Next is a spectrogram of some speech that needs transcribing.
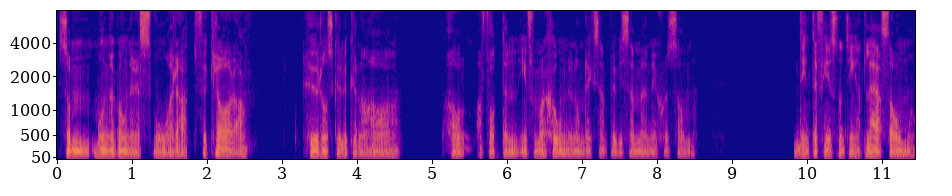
som många gånger är svåra att förklara hur de skulle kunna ha, ha, ha fått den informationen om det exempelvis är människor som det inte finns någonting att läsa om.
